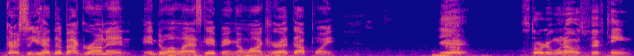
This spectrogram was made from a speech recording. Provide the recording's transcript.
Okay, so you had the background in, in doing landscaping and lawn care at that point. Yeah, started when I was 15.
